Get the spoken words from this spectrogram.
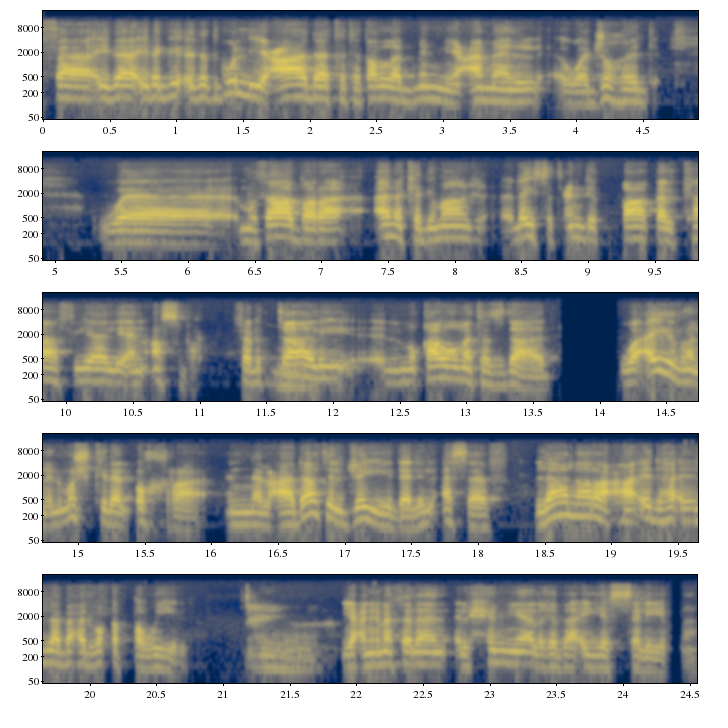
فإذا إذا إذا تقول لي عادة تتطلب مني عمل وجهد ومثابرة أنا كدماغ ليست عندي الطاقة الكافية لأن أصبر. فبالتالي المقاومة تزداد. وأيضا المشكلة الأخرى إن العادات الجيدة للأسف لا نرى عائدها إلا بعد وقت طويل. أيوه. يعني مثلا الحمية الغذائية السليمة.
